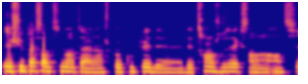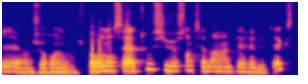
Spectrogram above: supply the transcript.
Et je suis pas sentimentale, hein, je peux couper des, tranches de texte en, entier, euh, je, peux renoncer à tout si je sens que c'est dans l'intérêt du texte.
